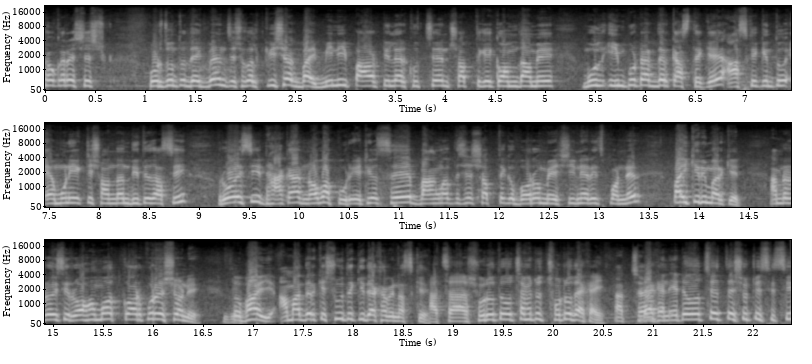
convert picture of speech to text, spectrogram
সহকারে শেষ পর্যন্ত দেখবেন যে সকল কৃষক ভাই মিনি পাওয়ার টিলার খুঁজছেন সব থেকে কম দামে মূল ইম্পোর্টারদের কাছ থেকে। আজকে কিন্তু এমনই একটি সন্ধান দিতে যাচ্ছি। রয়েছি ঢাকার নবাবপুর। এটি হচ্ছে বাংলাদেশের সব থেকে বড় মেশিনারিজ পণ্যের পাইকারি মার্কেট আমরা রয়েছি রহমত কর্পোরেশনে তো ভাই আমাদেরকে শুরুতে কি দেখাবেন আজকে? আচ্ছা শুরুতে হচ্ছে আমি একটু ছোট দেখাই। আচ্ছা। দেখেন এটা হচ্ছে তেষট্টি CC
